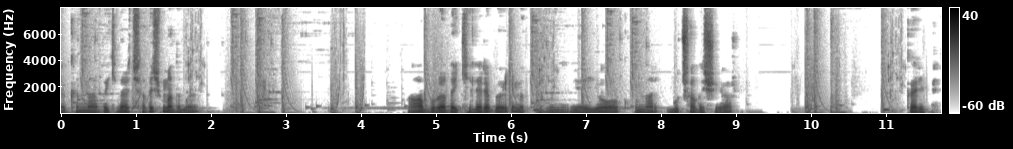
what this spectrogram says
Yakınlardakiler çalışmadı mı? Aa buradakilere böyle mi kullanılıyor? Yok. Bunlar bu çalışıyor. Garip.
